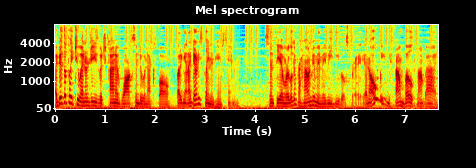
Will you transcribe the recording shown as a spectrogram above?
I do have to play two energies, which kind of walks into an X-Ball. But again, I doubt he's playing Enhanced Hammer. Cynthia, we're looking for Houndoom and maybe Devo Spray. And oh, we, we found both, not bad.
